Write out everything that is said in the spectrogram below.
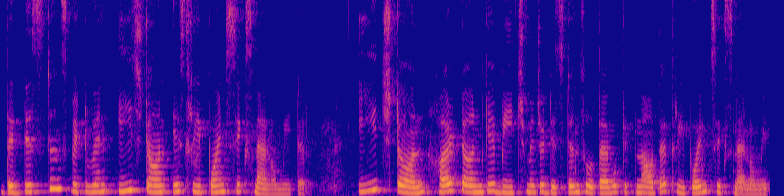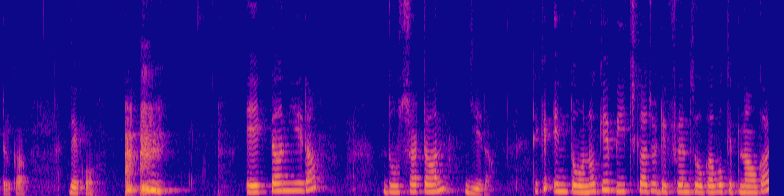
The distance between each turn is 3.6 nanometer each turn हर टर्न के बीच में जो डिस्टेंस होता है, वो कितना होता है? थ्री पॉइंट सिक्स नैनोमीटर का। देखो, एक टर्न ये रहा, दूसरा टर्न ये रहा। ठीक है? इन दोनों के बीच का जो डिफरेंस होगा, वो कितना होगा?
